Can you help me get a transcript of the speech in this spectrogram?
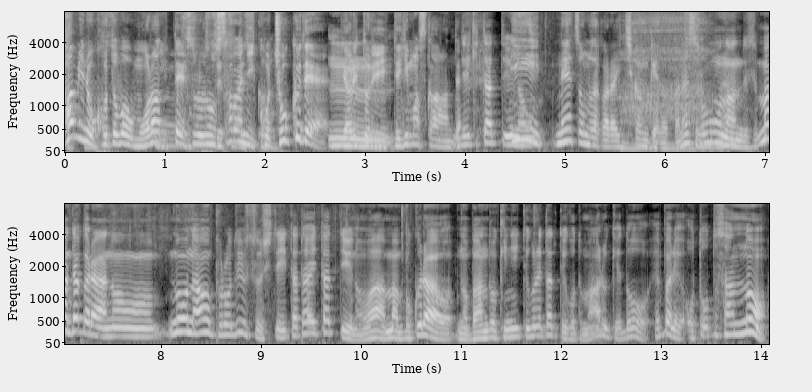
神の言葉をもらってそれのさらにこう直でやり取りできますかなんて。できたっていうのいいねそのだから位置関係だったねそれそうなんですよ。まあだからあのノーナをプロデュースしていただいたっていうのは、まあ、僕らのバンドを気に入ってくれたっていうこともあるけどやっぱり弟さんの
